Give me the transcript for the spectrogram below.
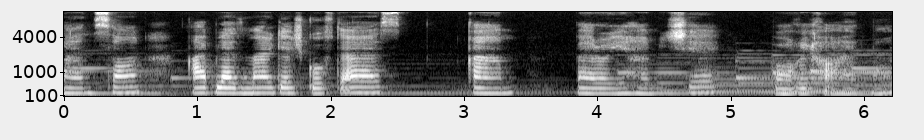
انسان قبل از مرگش گفته است غم برای همیشه باقی خواهد ماند.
